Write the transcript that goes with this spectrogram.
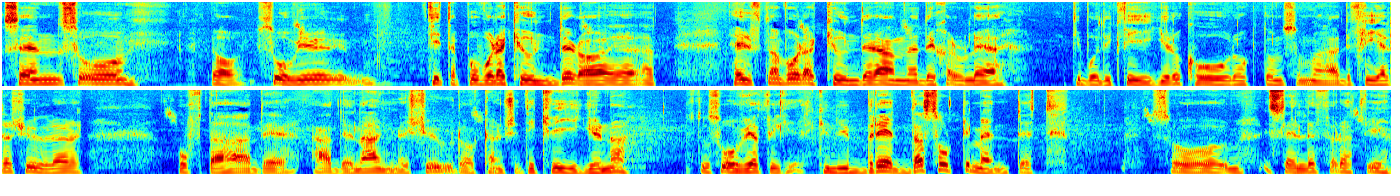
sen så ja, såg vi, titta på våra kunder. Då, eh, att hälften av våra kunder använde Charolais till både kvigor och kor och de som hade flera tjurar ofta hade, hade en agnestjur, då, kanske till kvigorna. Då såg vi att vi kunde bredda sortimentet. Så istället för att vi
